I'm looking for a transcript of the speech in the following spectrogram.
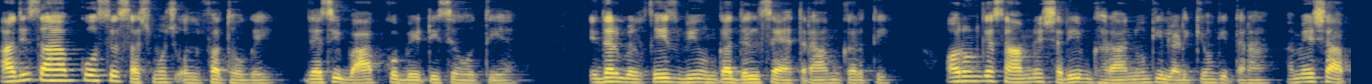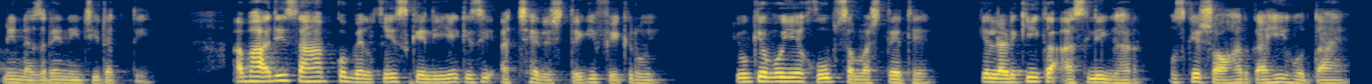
حاجی صاحب کو اس سے سچ مچ الفت ہو گئی، جیسی باپ کو بیٹی سے ہوتی ہے۔ ادھر بلقیس بھی ان کا دل سے احترام کرتی اور ان کے سامنے شریف گھرانوں کی لڑکیوں کی طرح ہمیشہ اپنی نظریں نیچی رکھتی۔ اب حاجی صاحب کو بلقیس کے لیے کسی اچھے رشتے کی فکر ہوئی، کیونکہ وہ یہ خوب سمجھتے تھے کہ لڑکی کا اصلی گھر اس کے شوہر کا ہی ہوتا ہے۔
